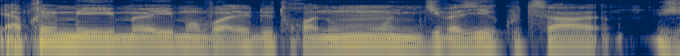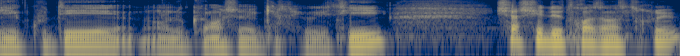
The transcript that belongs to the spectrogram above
Et après, mais, il m'envoie deux, trois noms. Il me dit vas-y, écoute ça. J'ai écouté, en l'occurrence avec aussi. Cherché deux, trois instrus.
